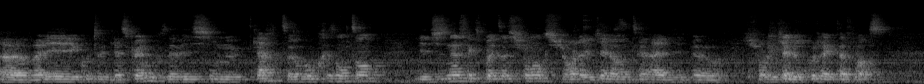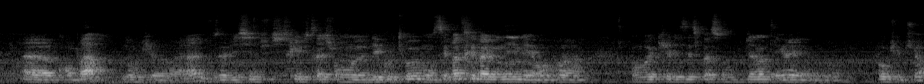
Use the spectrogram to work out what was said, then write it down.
euh, vallée côte de Gascogne. Vous avez ici une carte représentant les 19 exploitations sur lesquelles, euh, sur lesquelles le projet ActaForce euh, prend part. Donc voilà, vous avez ici une petite illustration des coteaux. Bon, c'est pas très vallonné, mais on voit, on voit que les espaces sont bien intégrés aux, cultures.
